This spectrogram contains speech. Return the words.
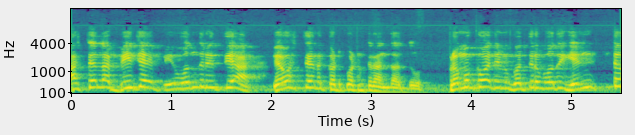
ಅಷ್ಟೆಲ್ಲ ಬಿಜೆಪಿ ಒಂದು ರೀತಿಯ ವ್ಯವಸ್ಥೆಯನ್ನು ಕಟ್ಕೊಂಡಿರೋಂಥದ್ದು ಪ್ರಮುಖವಾಗಿ ನಿಮ್ಗೆ ಗೊತ್ತಿರಬಹುದು ಎಂಟು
